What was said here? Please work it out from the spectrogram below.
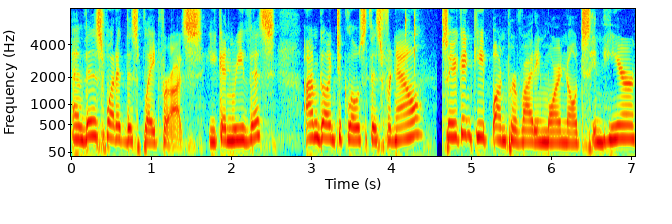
And this is what it displayed for us. You can read this. I'm going to close this for now. So you can keep on providing more notes in here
